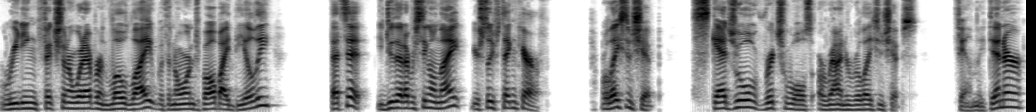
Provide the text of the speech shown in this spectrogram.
reading fiction or whatever in low light with an orange bulb, ideally, that's it. You do that every single night, your sleep's taken care of. Relationship, schedule rituals around your relationships. Family dinner,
